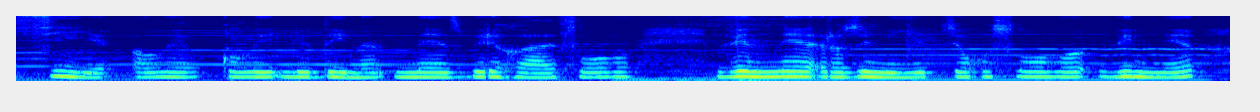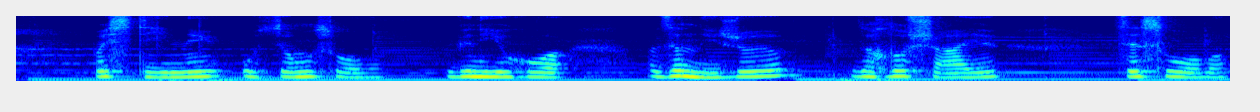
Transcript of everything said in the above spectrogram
сіє, але коли людина не зберігає слово, він не розуміє цього слова, він не постійний у цьому слові. Він його занижує, заглушає це слово.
